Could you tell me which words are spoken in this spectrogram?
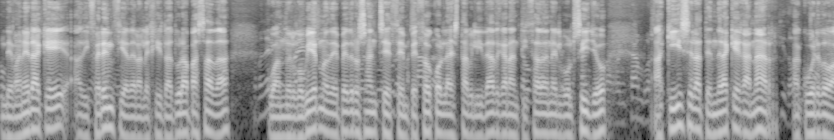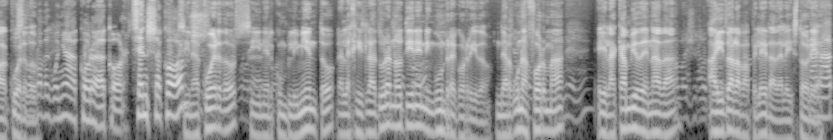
De manera que, a diferencia de la legislatura pasada, cuando el gobierno de Pedro Sánchez empezó con la estabilidad garantizada en el bolsillo, aquí se la tendrá que ganar acuerdo a acuerdo. Sin acuerdos, sin el cumplimiento, la legislatura no tiene ningún recorrido. De alguna forma, el a cambio de nada ha ido a la papelera de la historia.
